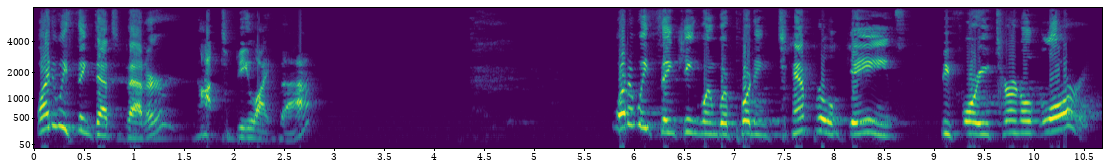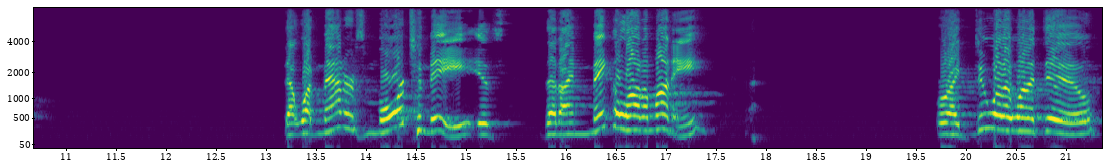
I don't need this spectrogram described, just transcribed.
Why do we think that's better not to be like that? What are we thinking when we're putting temporal gains before eternal glory? That what matters more to me is that I make a lot of money or I do what I want to do,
